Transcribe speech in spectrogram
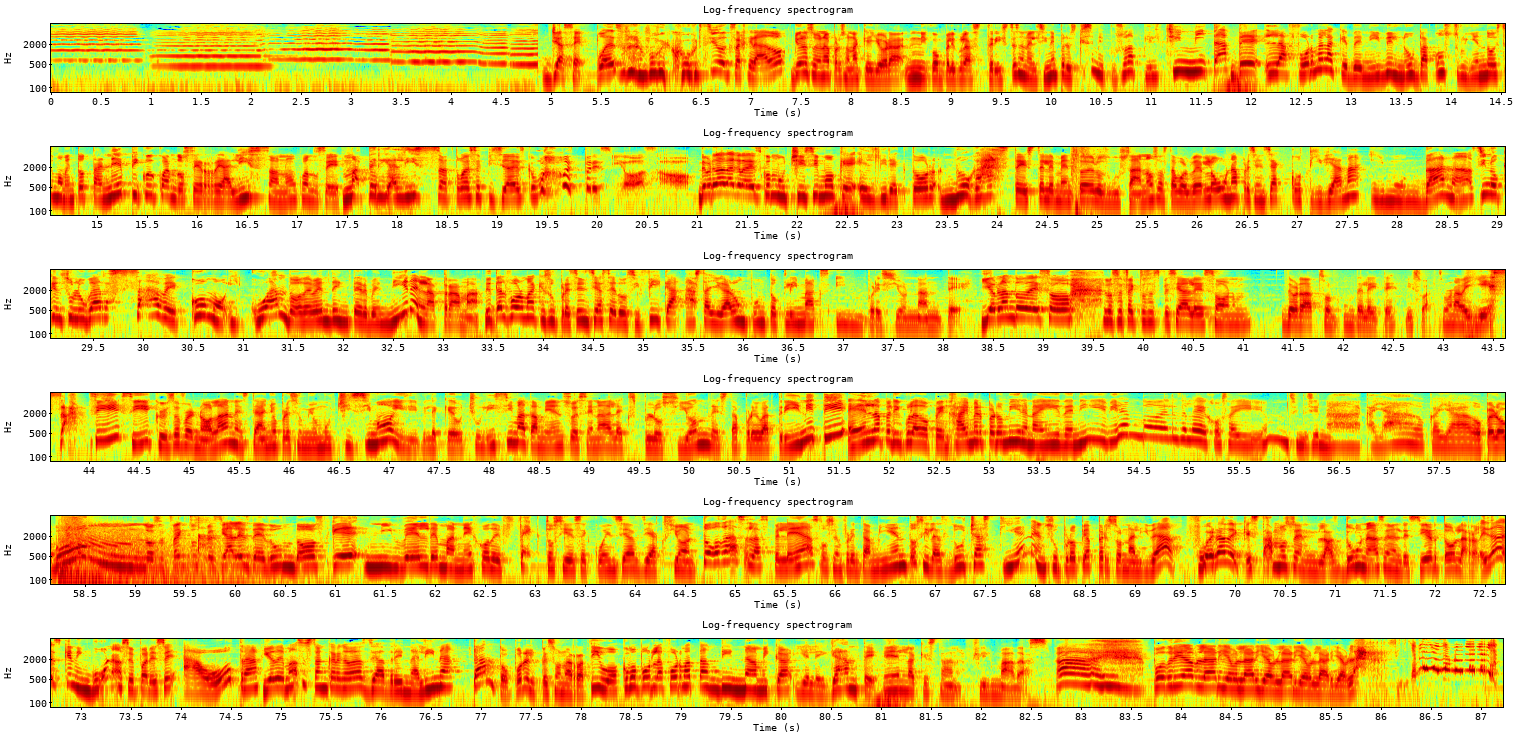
Ya sé, puede sonar muy cursi o exagerado. Yo no soy una persona que llora ni con películas tristes en el cine, pero es que se me puso la piel chinita de la forma en la que Denis Villeneuve va construyendo este momento tan épico y cuando se realiza, ¿no? Cuando se materializa toda esa epicidad, es como, es precioso. De verdad agradezco muchísimo que el director no gaste este elemento de los gusanos hasta volverlo una presencia cotidiana y mundana, sino que en su lugar sabe cómo y cuándo deben de intervenir en la trama, de tal forma que su presencia se dosifica hasta llegar a un punto clímax impresionante. Y hablando de eso, los efectos especiales son de verdad son un deleite visual, son una belleza. Sí, sí, Christopher Nolan este año presumió muchísimo y le quedó chulísima también su escena de la explosión de esta prueba Trinity en la película de Oppenheimer, pero miren ahí Denis viendo desde lejos ahí, mm, sin decir nada, callado, callado, pero ¡boom! Los efectos especiales de Doom 2, qué nivel de manejo de efectos y de secuencias de acción. Todas las peleas, los enfrentamientos y las luchas tienen su propia personalidad. Fuera de que estamos en las dunas en el desierto, la realidad es que ninguna se parece a otra y además están cargadas de adrenalina tanto por el peso narrativo como por la forma tan dinámica y elegante en la que están filmadas. Ay, podría hablar y hablar y hablar y hablar y hablar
